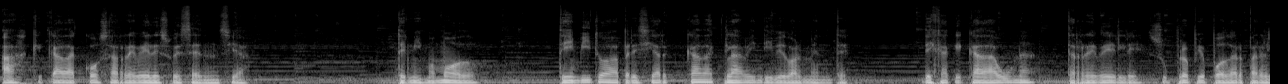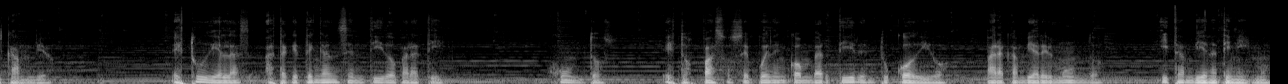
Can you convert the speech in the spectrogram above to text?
Haz que cada cosa revele su esencia. Del mismo modo, te invito a apreciar cada clave individualmente. Deja que cada una te revele su propio poder para el cambio. Estúdialas hasta que tengan sentido para ti. Juntos estos pasos se pueden convertir en tu código para cambiar el mundo y también a ti mismo.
